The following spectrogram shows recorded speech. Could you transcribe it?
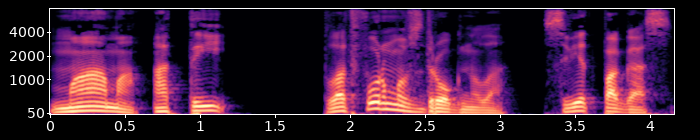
«Мама, а ты?» Платформа вздрогнула. Свет погас.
